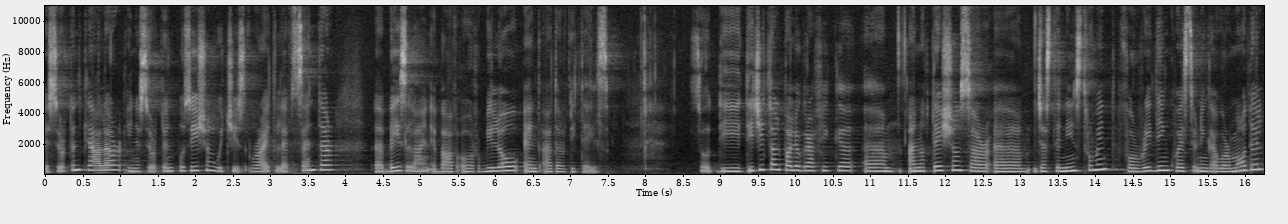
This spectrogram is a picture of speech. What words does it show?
a certain color in a certain position, which is right, left, center, uh, baseline above or below, and other details. So the digital paleographic uh, um, annotations are uh, just an instrument for reading, questioning our model,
